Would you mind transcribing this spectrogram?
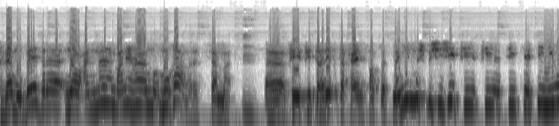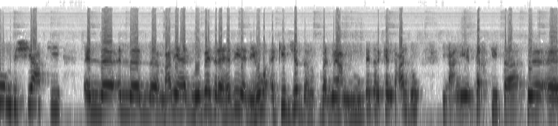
خذا مبادره نوعا ما معناها مغامرة تسمى في في طريق تفعيل فصل 80 مش باش يجي في في في 30 يوم باش يعطي معناها المبادرة هذه اللي هو أكيد جدا قبل ما يعمل المبادرة كانت عنده يعني تخطيطات آه،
